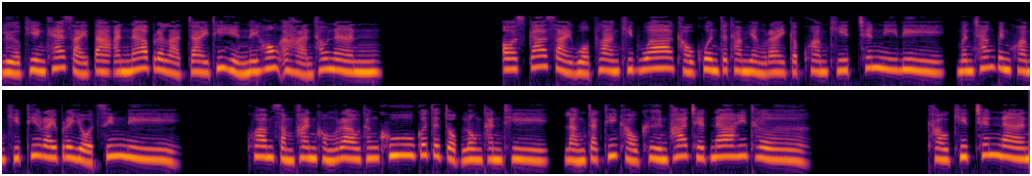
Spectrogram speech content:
เหลือเพียงแค่สายตาอันน่าประหลาดใจที่เห็นในห้องอาหารเท่านั้นออสการ์สายหัวพลางคิดว่าเขาควรจะทำอย่างไรกับความคิด เช่นนี้ดี มันช่างเป็นความคิดที่ไร้ประโยชน์สิ้นดี ความสัมพันธ์ของเราทั้งคู่ก็จะจบลงทันที หลังจากที่เขาคืนผ้าเช็ดหน้าให้เธอ เขาคิดเช่นนั้น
